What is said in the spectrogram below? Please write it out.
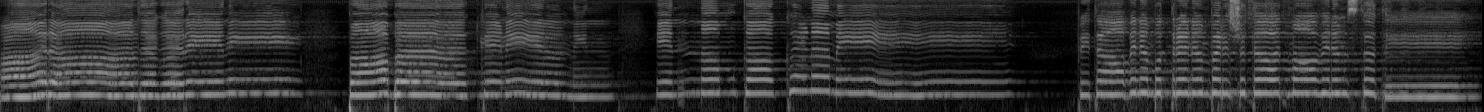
ആരാധകരെ പിതാവിനും പുത്രനും പരിശുദ്ധാത്മാവിനും സ്തുതി.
